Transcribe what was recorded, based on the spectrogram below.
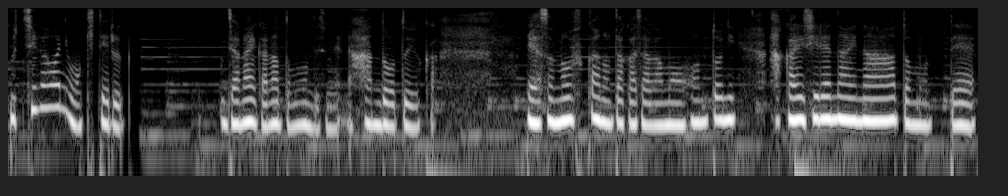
内側にも来てるんじゃないかなと思うんですね。反動というかでその負荷の高さがもう本当に計り知れないなと思って。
